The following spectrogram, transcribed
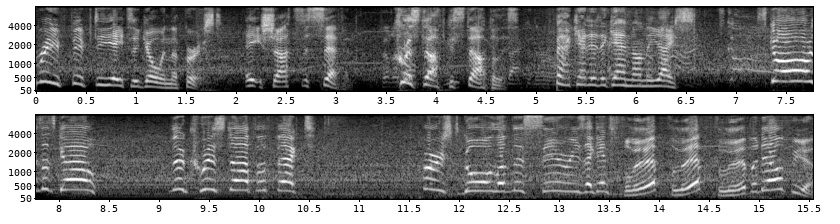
3.58 to go in the first. 8 shots to 7. Christoph Kostopoulos back at it again on the ice. Scores! Let's go! The Christoph effect! First goal of the series against Flip, Flip, Philadelphia.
